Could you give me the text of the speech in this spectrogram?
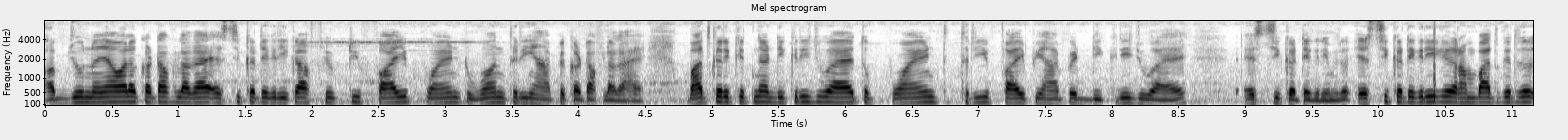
अब जो नया वाला कट ऑफ़ लगा है एससी कैटेगरी का 55.13 यहाँ पर कट ऑफ़ लगा है। बात करें कितना डिक्रीज हुआ है तो पॉइंट थ्री फाइव यहाँ पर डिक्रीज हुआ है एससी कैटेगरी में। तो एससी कैटेगरी की अगर हम बात करें तो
